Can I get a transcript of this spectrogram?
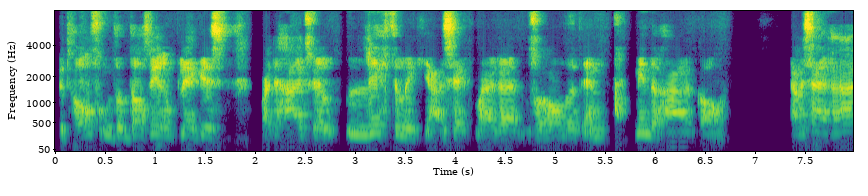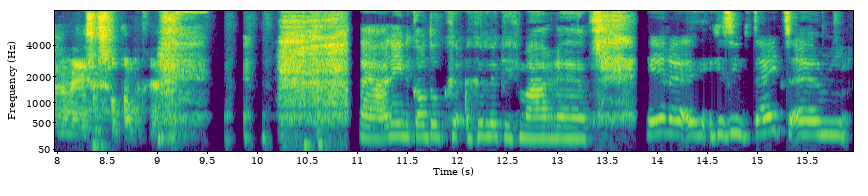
het hoofd, omdat dat weer een plek is waar de huid weer lichtelijk ja, zeg maar, verandert en minder haren komen. En we zijn rare wezens wat dat betreft. nou ja, aan de ene kant ook gelukkig, maar uh, heren, eh, gezien de tijd, um,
